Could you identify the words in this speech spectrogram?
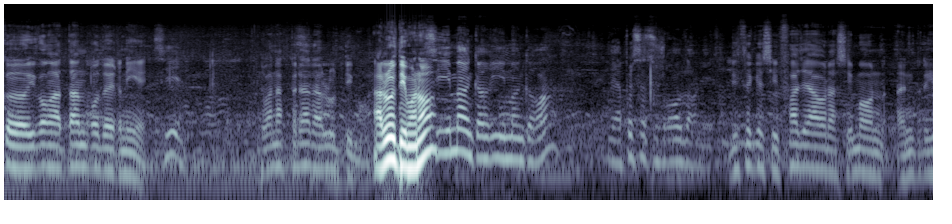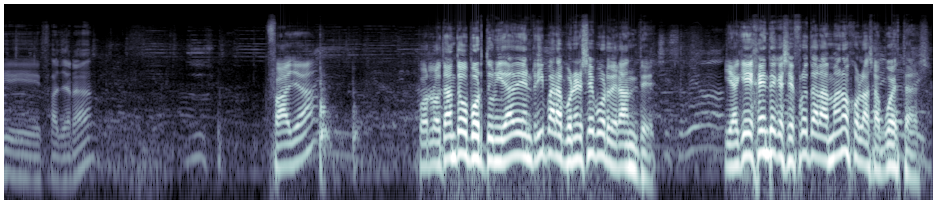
que iban a atendre dernier. Sí. Que van a esperar al último. Al último, ¿no? Sí, manca, mancará. Y después se jugará dernier. Dice que si falla ahora Simón, Henry fallará. Falla. Por lo tanto, oportunidad de Henry para ponerse por delante. Y aquí hay gente que se frota las manos con las apuestas.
